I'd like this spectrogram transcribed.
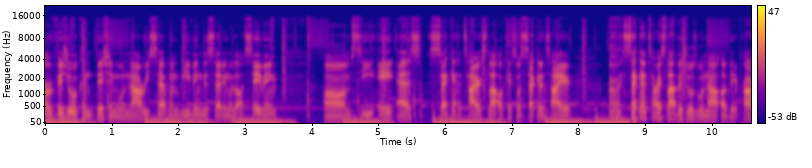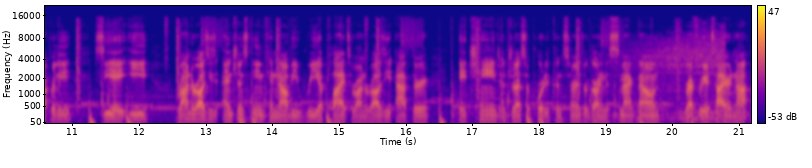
or visual condition will now reset when leaving the setting without saving. Um cas second attire slot. Okay so second attire second attire slot visuals will now update properly. Cae ronda rousey's entrance theme can now be reapplied to ronda rousey after a change address reported concerns regarding the smackdown referee attire not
